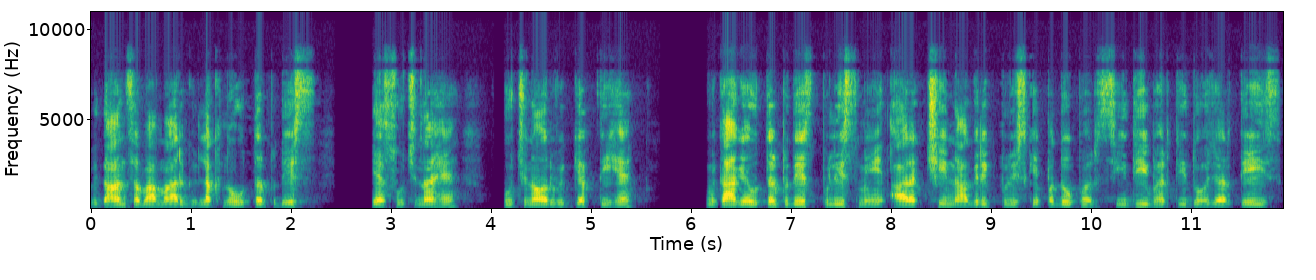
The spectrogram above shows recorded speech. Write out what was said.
विधानसभा मार्ग, लखनऊ, उत्तर प्रदेश। यह सूचना है, सूचना और विज्ञप्ति है। में कहा गया, उत्तर प्रदेश पुलिस में आरक्षी नागरिक पुलिस के पदों पर सीधी भर्ती 2023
